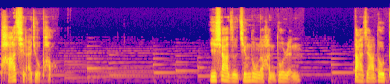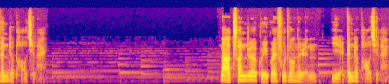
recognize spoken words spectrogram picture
爬起来就跑，一下子惊动了很多人，大家都跟着跑起来。那穿着鬼怪服装的人也跟着跑起来。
